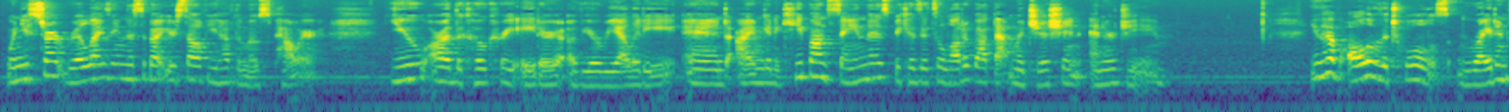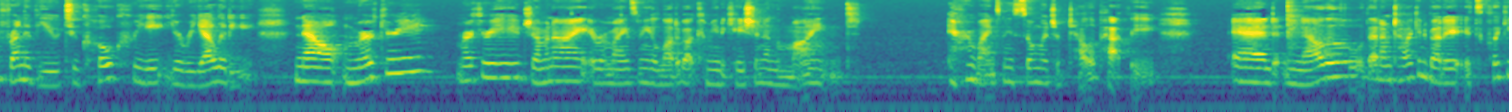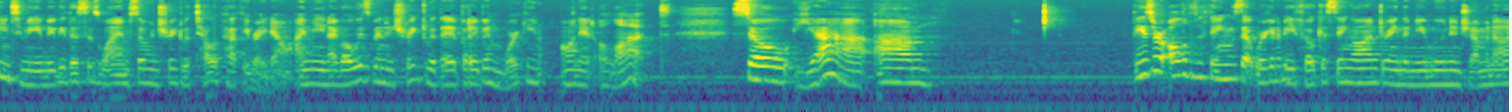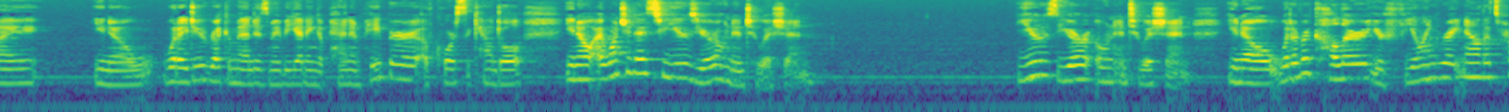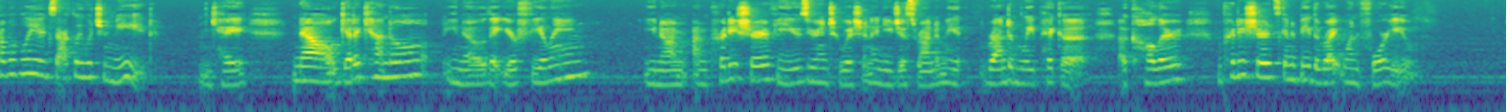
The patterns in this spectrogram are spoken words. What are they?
When you start realizing this about yourself you have the most power. You are the co-creator of your reality. And i'm going to keep on saying this because it's a lot about that magician energy you have all of the tools right in front of you to co create your reality. Now, Mercury, Mercury, Gemini, it reminds me a lot about communication and the mind. It reminds me so much of telepathy. And now that I'm talking about it, it's clicking to me. Maybe this is why I'm so intrigued with telepathy right now. I mean, I've always been intrigued with it, but I've been working on it a lot. So, yeah, um, these are all of the things that we're going to be focusing on during the new moon in Gemini you know, what I do recommend is maybe getting a pen and paper, of course, a candle. You know, I want you guys to use your own intuition. Use your own intuition. You know, whatever color you're feeling right now, that's probably exactly what you need. Okay? Now, get a candle, you know, that you're feeling. You know, I'm, I'm pretty sure if you use your intuition and you just randomly randomly pick a, a color, I'm pretty sure it's going to be the right one for you.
